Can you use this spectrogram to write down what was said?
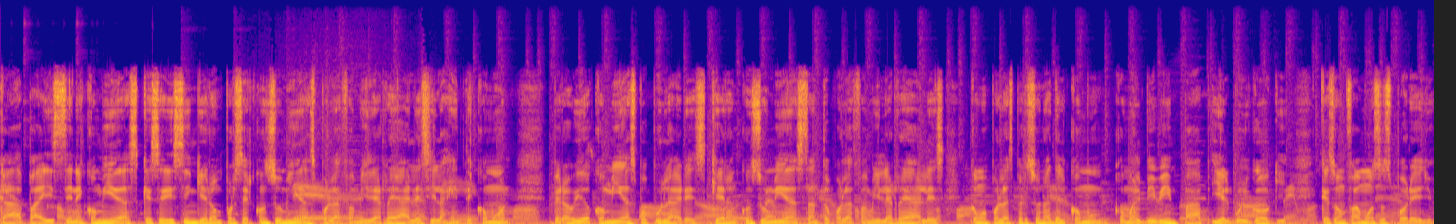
Cada país tiene comidas que se distinguieron por ser consumidas por las familias reales y la gente común, pero ha habido comidas populares que eran consumidas tanto por las familias reales como por las personas del común, como el bibimbap y el bulgogi, que son famosos por ello.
